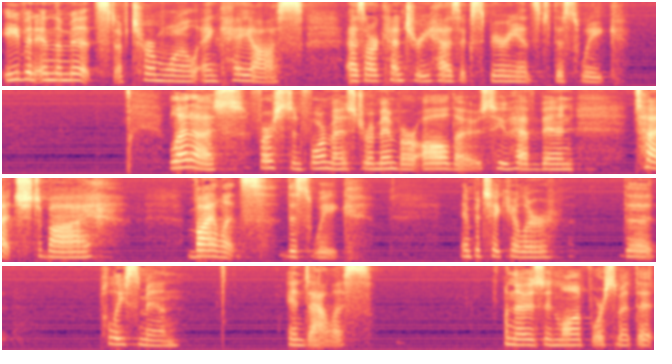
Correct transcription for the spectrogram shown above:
even in the midst of turmoil and chaos, as our country has experienced this week. Let us, first and foremost, remember all those who have been touched by violence this week, in particular, the policemen in Dallas and those in law enforcement that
